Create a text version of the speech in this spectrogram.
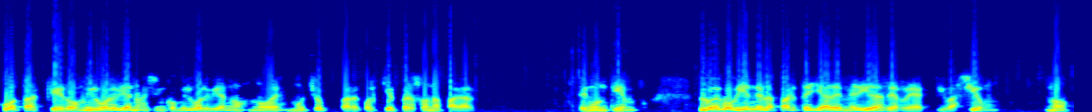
cuotas que dos mil bolivianos y cinco mil bolivianos no es mucho para cualquier persona pagar en un tiempo. Luego viene la parte ya de medidas de reactivación, ¿no?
